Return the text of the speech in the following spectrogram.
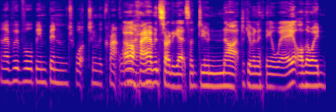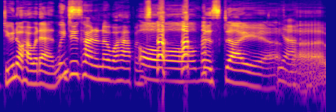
and we've all been binge watching the crap. oh, I haven't started yet, so do not give anything away. Although I do know how it ends. We do kind of know what happens. Oh, Miss Diane. Yeah.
